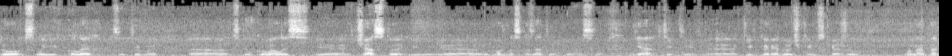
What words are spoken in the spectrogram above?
до своїх колег, з якими е, спілкувались часто і можна сказати весело. Я тільки кілька рядочків скажу. Вона так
